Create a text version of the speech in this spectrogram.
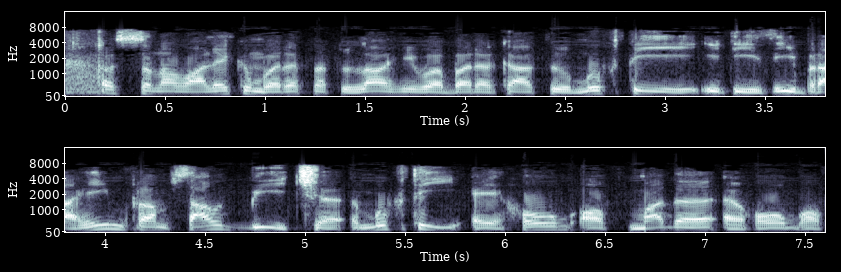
Assalamu alaikum wa rahmatullahi wa barakatuh. Mufti, it is Ibrahim from South Beach. Uh, Mufti, a home of mother, a home of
